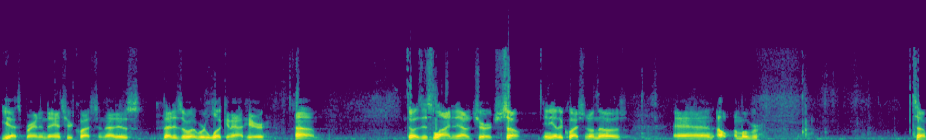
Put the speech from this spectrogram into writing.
yes, Brandon. To answer your question, that is that is what we're looking at here. Um, so, is this lining out of church? So, any other questions on those? And oh, I'm over. So,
